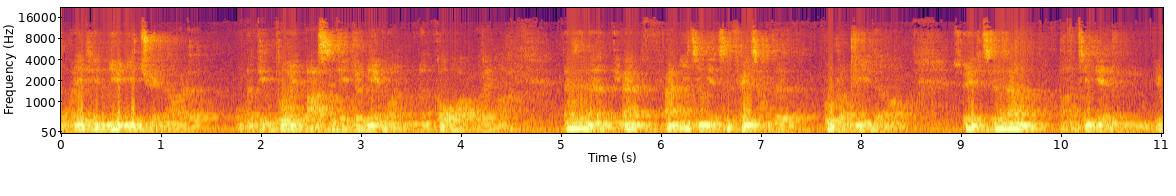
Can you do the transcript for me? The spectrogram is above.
我们一天念一卷好了。我们顶多也八十天就念完，我们够完威嘛？但是呢，你看翻译经典是非常的不容易的哦。所以事实上啊，经典有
